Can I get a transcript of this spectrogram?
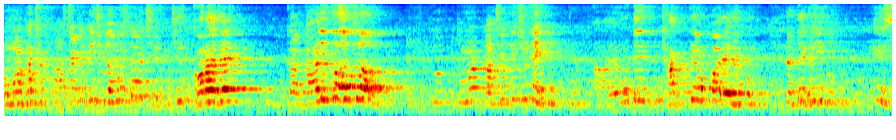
তোমার কাছে ফার্স্ট এডের কিছু ব্যবস্থা আছে? ঠিক করা যায়? গাড়ি তো হচ্ছে তো- তোমার কাছে কিছু নেই? ওটি থাকতেও পারে এরকম। দেখি ইস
